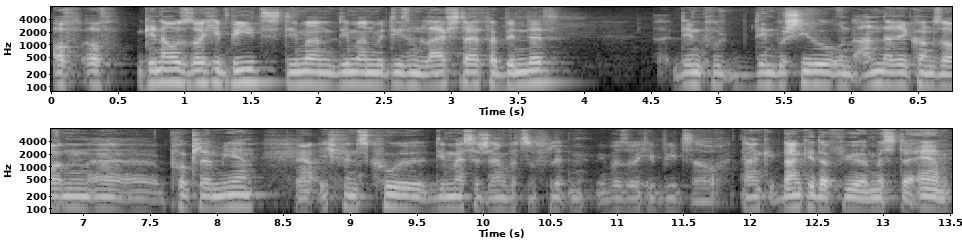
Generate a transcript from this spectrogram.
auf, auf genau solche Beats, die man, die man mit diesem Lifestyle verbindet den, den Bushido und andere Konsorten äh, proklamieren. Ja. Ich finde es cool, die Message einfach zu flippen über solche Beats auch. Danke, danke dafür, Mr. M.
